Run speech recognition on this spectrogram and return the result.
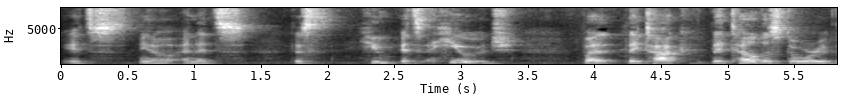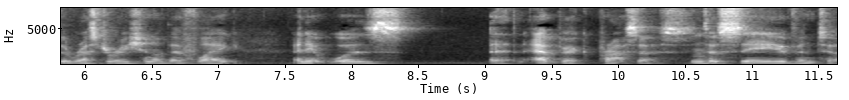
It's, you know, and it's this, hu- it's huge but they talk they tell the story of the restoration of that flag and it was an epic process Mm. to save and to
